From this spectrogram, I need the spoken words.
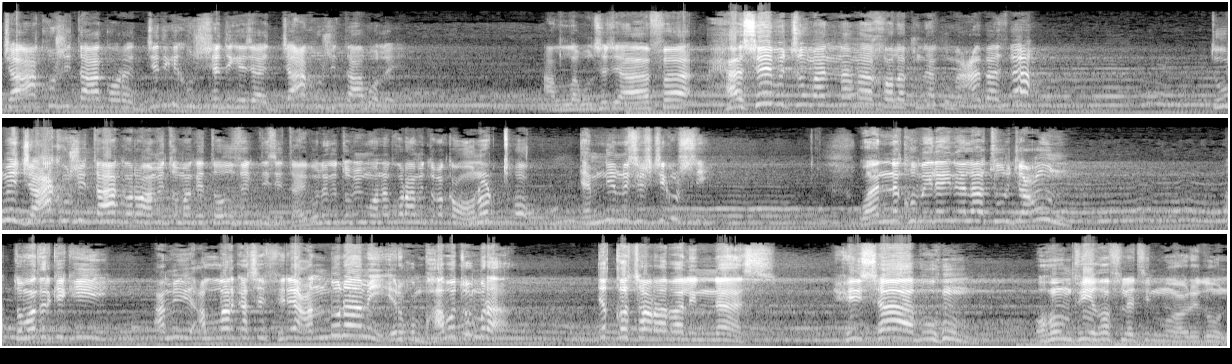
যা খুশি তা করে, যেদিকে খুশি সেদিকে যায়, যা খুশি তা বলে। আল্লাহ বলছে যে, আফা হাসিবতুম আন্নামা খালাকনাকুম আবাথা তুমি যা খুশি তা করো, আমি তোমাকে তৌফিক দিছি। তাই বলে কি তুমি মনে করো আমি তোমাকে অনর্থক এমনি এমনি সৃষ্টি করছি। তোমাদেরকে কি আমি আল্লাহর কাছে ফিরে আনব না আমি? এরকম ভাবো তোমরা। ইকতারাবা লিন্নাস হিসাবুহুম ওহুম ফি গফলাতিন মুরিদুন।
